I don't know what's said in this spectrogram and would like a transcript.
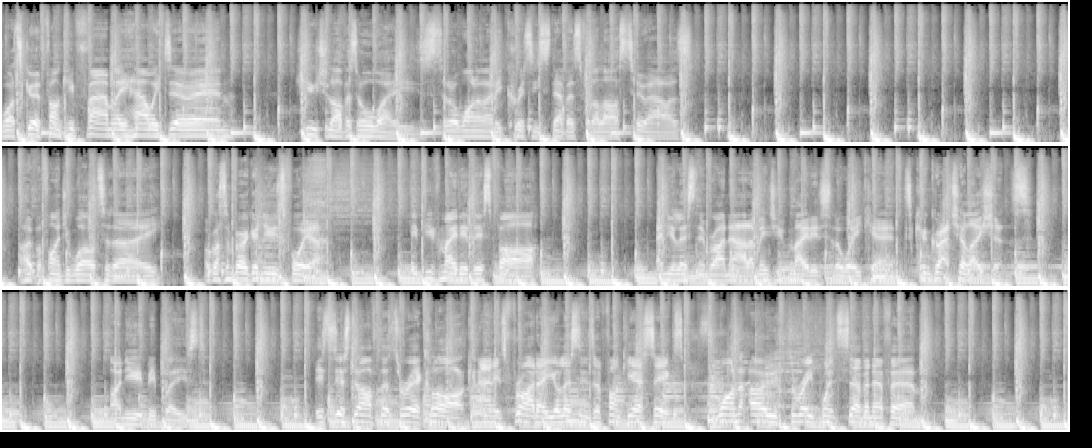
What's good, funky family? How we doing? Huge love as always to the one and only Chrissy Stebbers for the last two hours. I hope I find you well today. I've got some very good news for you. If you've made it this far and you're listening right now, that means you've made it to the weekend. Congratulations. I knew you'd be pleased. It's just after three o'clock and it's Friday. You're listening to Funky Essex 103.7 FM.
